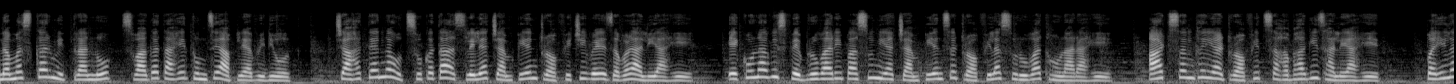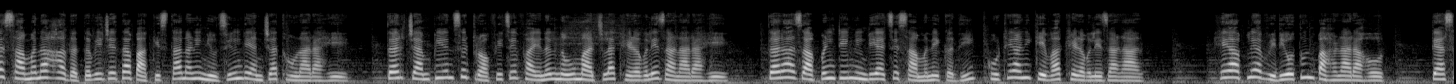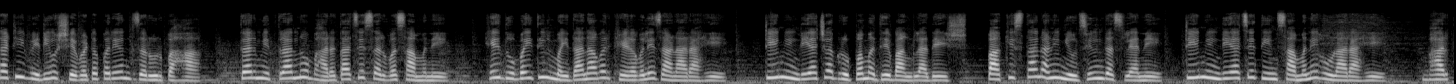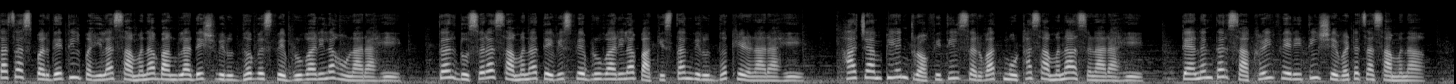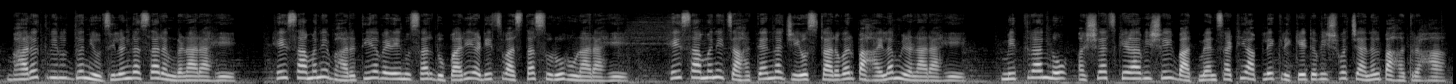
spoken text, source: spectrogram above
नमस्कार मित्रांनो स्वागत आहे तुमचे आपल्या व्हिडिओत. चाहत्यांना उत्सुकता असलेल्या चॅम्पियन ट्रॉफीची वेळ जवळ आली आहे. एकोणावीस फेब्रुवारी पासून या चॅम्पियन्स ट्रॉफीला सुरुवात होणार आहे. आठ संघ या ट्रॉफीत सहभागी झाले आहेत. पहिला सामना हा गतविजेता पाकिस्तान आणि न्यूझीलंड यांच्यात होणार आहे. तर चॅम्पियन्स ट्रॉफीचे फायनल नऊ मार्चला खेळवले जाणार आहे. तर आज आपण टीम इंडियाचे सामने कधी कुठे आणि केव्हा खेळवले जाणार हे आपल्या व्हिडिओतून पाहणार आहोत. त्यासाठी व्हिडिओ शेवटपर्यंत जरूर पहा. तर मित्रांनो भारताचे सर्व सामने हे दुबईतील मैदानावर खेळवले जाणार आहे. टीम इंडियाच्या ग्रुपमध्ये बांगलादेश पाकिस्तान आणि न्यूझीलंड असल्याने टीम इंडियाचे तीन सामने होणार आहे. भारताचा स्पर्धेतील पहिला सामना बांगलादेश विरुद्ध वीस फेब्रुवारीला होणार आहे. तर दुसरा सामना तेवीस फेब्रुवारीला पाकिस्तान विरुद्ध खेळणार आहे. हा चॅम्पियन ट्रॉफीतील सर्वात मोठा सामना असणार आहे. त्यानंतर साखळी फेरीतील शेवटचा सामना भारत विरुद्ध न्यूझीलंड असा रंगणार आहे. हे सामने भारतीय वेळेनुसार दुपारी अडीच वाजता सुरू होणार आहे. हे सामने चाहत्यांना जिओ स्टारवर पाहायला मिळणार आहे. मित्रांनो अशाच खेळाविषयी बातम्यांसाठी आपले क्रिकेट विश्व चॅनल पाहत रहा.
